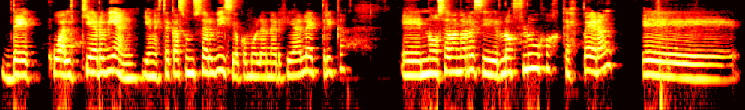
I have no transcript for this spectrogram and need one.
de cualquier bien, y en este caso un servicio como la energía eléctrica, eh, no se van a recibir los flujos que esperan eh,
